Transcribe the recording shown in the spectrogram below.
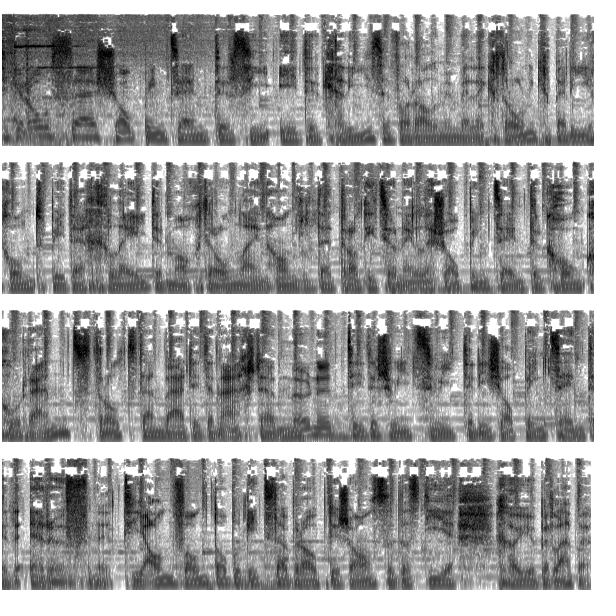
Die grossen Shoppingcenter sind in der Krise, vor allem im Elektronikbereich und bei den Kleidern macht der Onlinehandel der traditionellen Shoppingcenter Konkurrenz. Trotzdem werden in den nächsten Monaten in der Schweiz weitere Shoppingcenter eröffnet. Jan von Doppel, gibt es da überhaupt die Chance, dass die können überleben?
